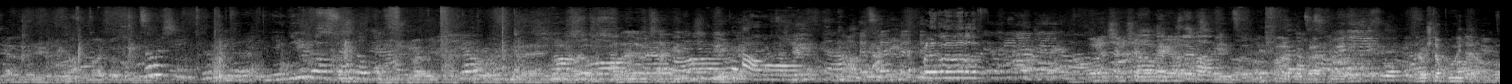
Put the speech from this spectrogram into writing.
je Já rozumím, že to má to To už to půjde, no.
